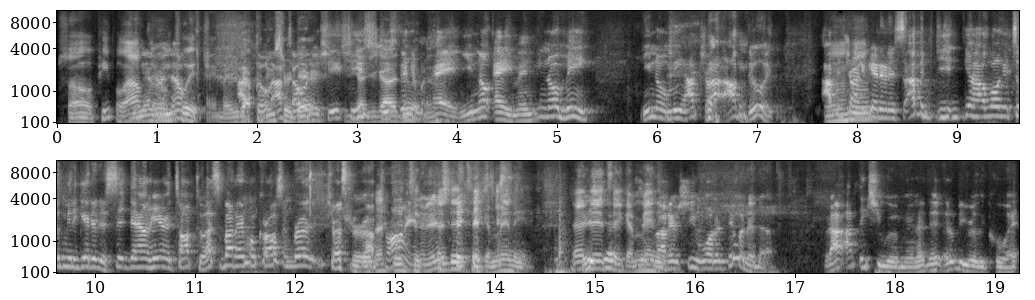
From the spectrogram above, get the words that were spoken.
So people out there on know. Twitch. Hey man, I told, I told her she, got- you she's thinking, it, hey, you know, hey man, you know me, you know me. I try, I'll do it. I've been trying to Mhm. get her to. I've been, you know how long it took me to get her to sit down here and talk to us about Animal Crossing, bro. Trust True, me, I'm that trying. did, take, that did take a minute. That did take a minute. Not if she want to do it enough. But I, I think she will, man. It, it'll be really cool. And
